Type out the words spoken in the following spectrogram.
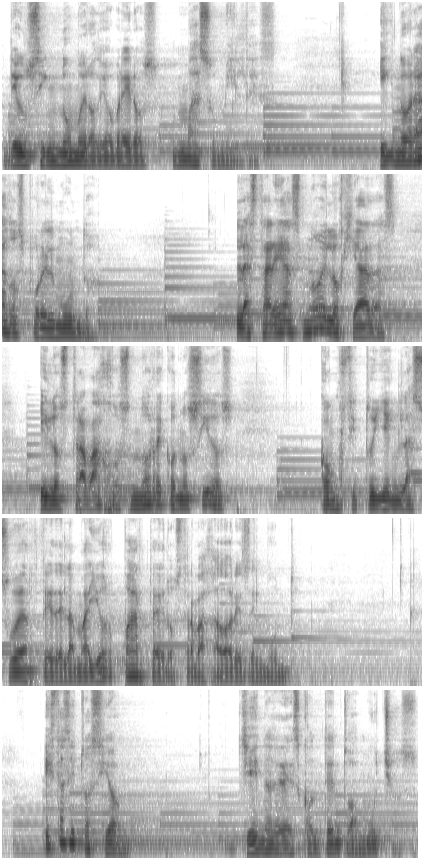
de un sinnúmero de obreros más humildes, ignorados por el mundo. Las tareas no elogiadas y los trabajos no reconocidos constituyen la suerte de la mayor parte de los trabajadores del mundo. Esta situación llena de descontento a muchos.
